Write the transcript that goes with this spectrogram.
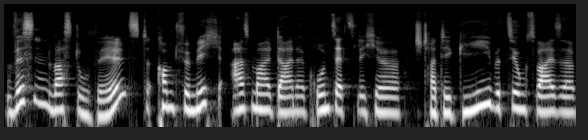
Wissen, was du willst, kommt für mich erstmal deine grundsätzliche Strategie, beziehungsweise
